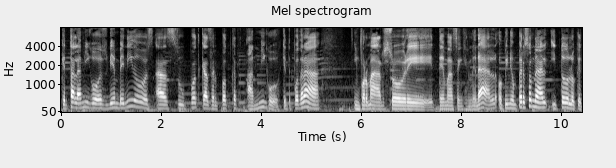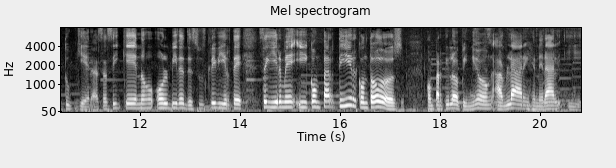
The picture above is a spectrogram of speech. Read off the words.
¿qué tal amigos? Bienvenidos a su podcast, el podcast Amigo, que te podrá informar sobre temas en general, opinión personal y todo lo que tú quieras. Así que no olvides de suscribirte, seguirme y compartir con todos. Compartir la opinión, hablar en general y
